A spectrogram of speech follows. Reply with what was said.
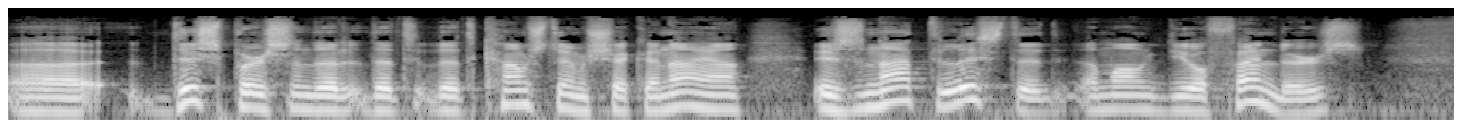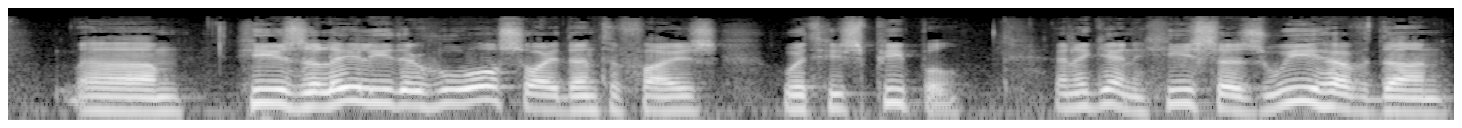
uh, this person that, that, that comes to him, Shechaniah, is not listed among the offenders, um, he is a lay leader who also identifies with his people. And again, he says, We have done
